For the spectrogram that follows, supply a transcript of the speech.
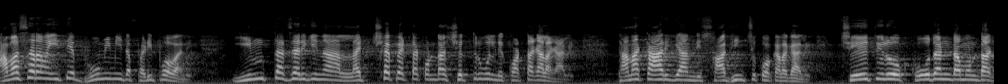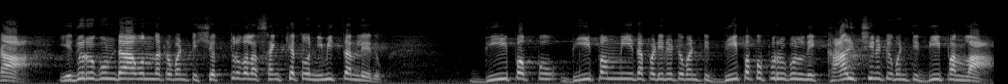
అవసరమైతే భూమి మీద పడిపోవాలి. ఇంత జరిగిన లక్ష్య పెట్టకుండా శత్రువుల్ని కొట్టగలగాలి. తన కార్యాన్ని సాధించుకోగలగాలి. చేతిలో కోదండముండగా ఎదురుగుండా ఉన్నటువంటి శత్రువుల సంఖ్యతో నిమిత్తం లేదు. దీపపు దీపం మీద పడినటువంటి దీపపు పురుగుల్ని కాల్చినటువంటి దీపంలా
